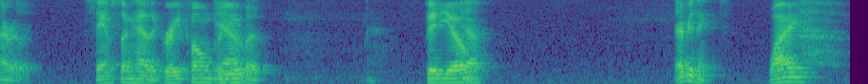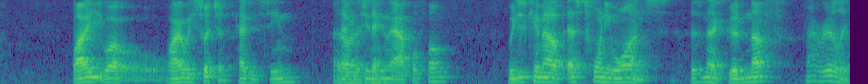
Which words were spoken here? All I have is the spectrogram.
Not really. Samsung had a great phone for Yeah, you, but video, yeah. everything. Why? Why? Why, why are we switching? Have you seen? I don't have you seen the Apple phone? We just came out with S twenty ones. Isn't that good enough? Not really.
